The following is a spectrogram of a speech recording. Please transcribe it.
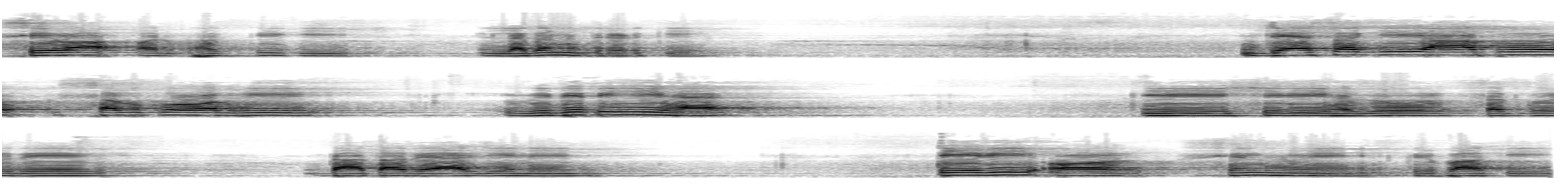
सेवा और भक्ति की लगन दृढ़ की। जैसा कि आप सबको अभी विदित ही है कि श्री हजूर सदगुरुदेव, दाता दयाल जी ने टेरी और सिंध में कृपा की।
